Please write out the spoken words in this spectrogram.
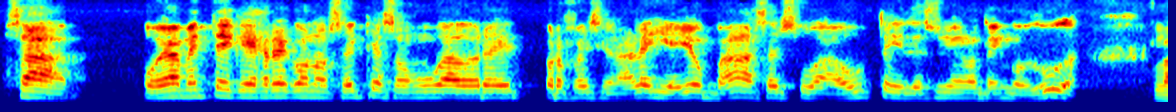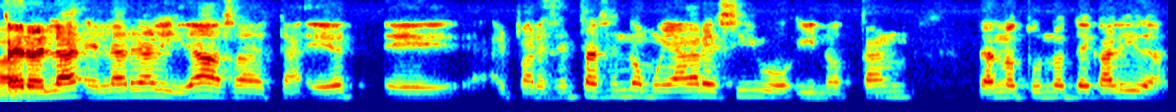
o sea, obviamente hay que reconocer que son jugadores profesionales y ellos van a hacer sus ajustes y de eso yo no tengo duda. Claro. Pero es la, es la realidad, o sea, está- ellos, eh, al parecer están siendo muy agresivos y no están dando turnos de calidad,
